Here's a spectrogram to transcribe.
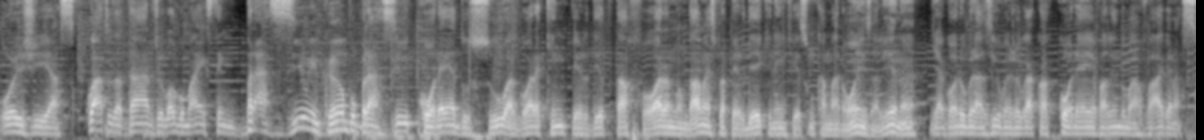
Hoje, às 4 da tarde, logo mais tem Brasil em campo, Brasil e Coreia do Sul. Agora quem perder tá fora, não dá mais para perder, que nem fez com Camarões ali, né? E agora o Brasil vai jogar com a Coreia valendo uma vaga nas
